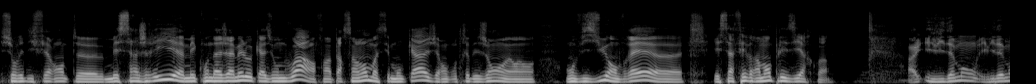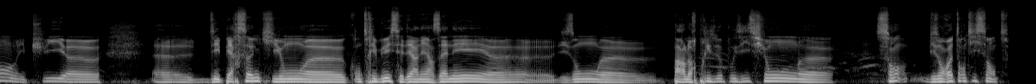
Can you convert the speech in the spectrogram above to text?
sur les différentes messageries, mais qu'on n'a jamais l'occasion de voir. Enfin, personnellement, moi, c'est mon cas. J'ai rencontré des gens en, en visu, en vrai, et ça fait vraiment plaisir. quoi. Ah, évidemment, évidemment. Et puis, euh, euh, des personnes qui ont euh, contribué ces dernières années, disons, par leur prise de position, sans, disons, retentissante.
